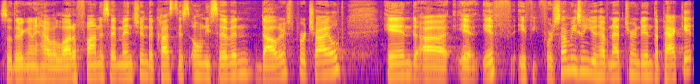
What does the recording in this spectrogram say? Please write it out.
So they're going to have a lot of fun, as I mentioned. The cost is only $7 per child. And uh, if, if for some reason you have not turned in the packet,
